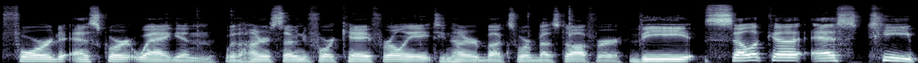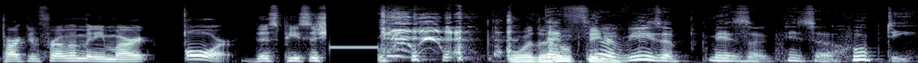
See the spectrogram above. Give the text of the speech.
Ford Escort wagon with 174k for only 1800 bucks or best offer? The Celica ST parked in front of a mini mart, or this piece of Or the That hoopty. CRV is a is a is a hoopty,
